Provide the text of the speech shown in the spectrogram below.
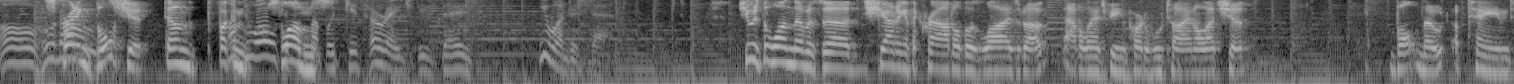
Oh, who Spreading knows? bullshit down the fucking I'm too old slums. to keep up with kids her age these days. You understand. She was the one that was uh, shouting at the crowd all those lies about Avalanche being part of Wutai and all that shit. Vault note obtained.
